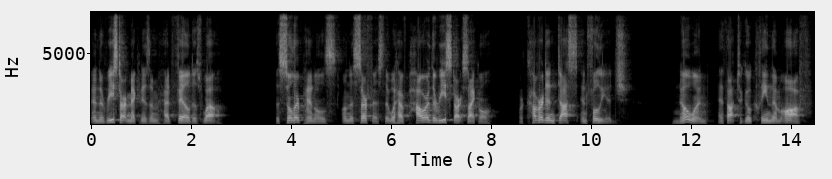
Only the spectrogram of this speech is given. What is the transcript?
and the restart mechanism had failed as well. The solar panels on the surface that would have powered the restart cycle were covered in dust and foliage. No one had thought to go clean them off,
